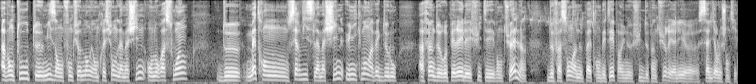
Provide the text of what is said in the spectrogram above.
Avant toute mise en fonctionnement et en pression de la machine, on aura soin de mettre en service la machine uniquement avec de l'eau afin de repérer les fuites éventuelles de façon à ne pas être embêté par une fuite de peinture et aller euh, salir le chantier.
